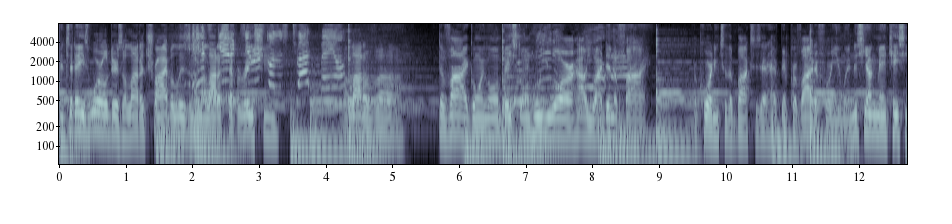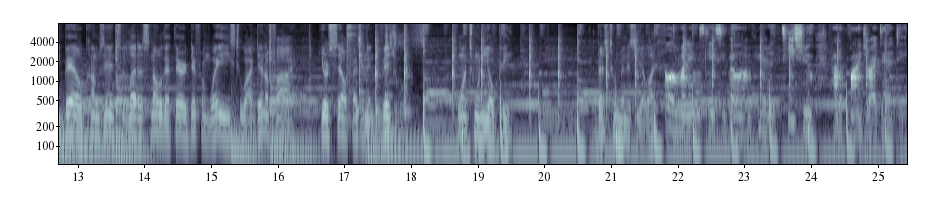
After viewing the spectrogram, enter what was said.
In today's world, there's a lot of tribalism, a lot of separation, a lot of uh, divide going on based on who you are, how you identify, according to the boxes that have been provided for you. And this young man, Casey Bell, comes in to let us know that there are different ways to identify yourself as an individual. 120 OP. The best two minutes of your life. Hello, my name is Casey Bell, and I'm here to teach you how to find your identity.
